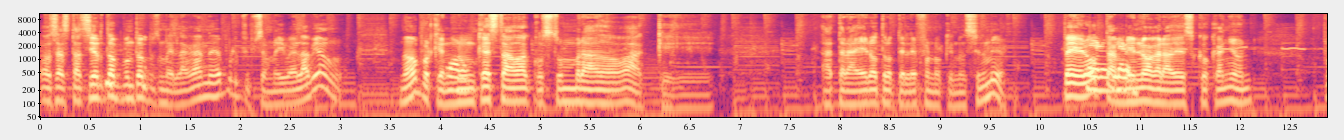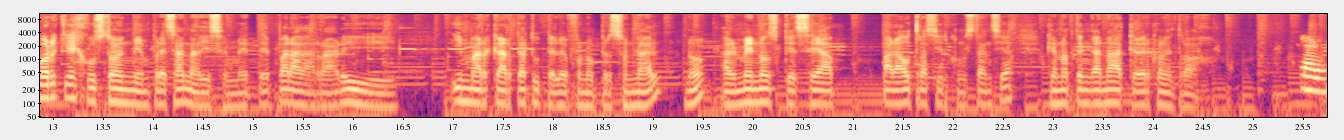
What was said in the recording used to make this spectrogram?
O sea, hasta cierto punto, pues me la gané porque pues, se me iba el avión. ¿No? Porque nunca he estado acostumbrado a que. a traer otro teléfono que no es el mío. Pero también lo agradezco cañón. Porque justo en mi empresa nadie se mete para agarrar y, y marcarte a tu teléfono personal, ¿no? Al menos que sea para otra circunstancia que no tenga nada que ver con el trabajo. Claro,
